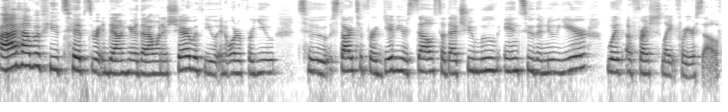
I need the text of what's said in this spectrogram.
I have a few tips written down here that I want to share with you in order for you to start to forgive yourself so that you move into the new year with a fresh slate for yourself.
